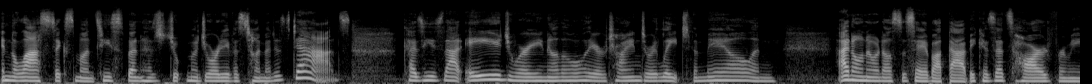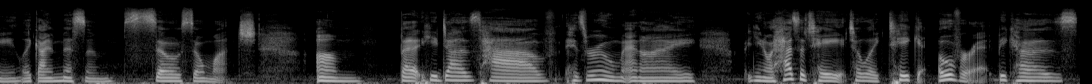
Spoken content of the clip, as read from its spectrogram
in the last six months he spent his majority of his time at his dad's because he's that age where you know they're trying to relate to the male and I don't know what else to say about that because that's hard for me. Like I miss him so so much. Um, but he does have his room, and I, you know, hesitate to like take it over it because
